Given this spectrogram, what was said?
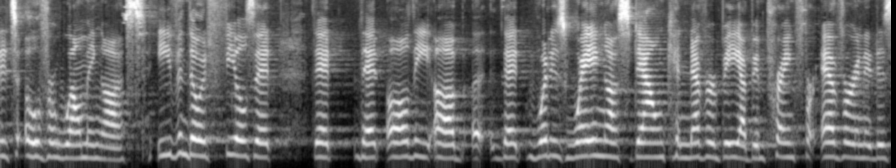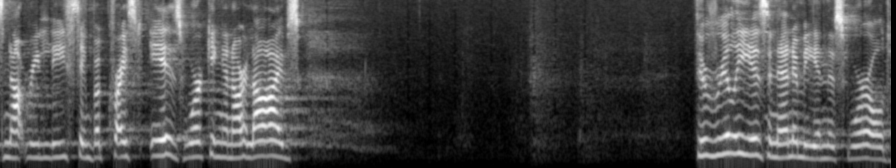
it's overwhelming us, even though it feels that that that all the uh, that what is weighing us down can never be. I've been praying forever, and it is not releasing. But Christ is working in our lives. There really is an enemy in this world.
